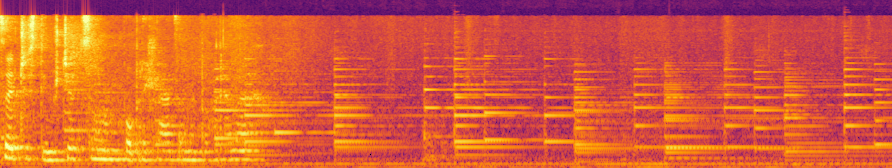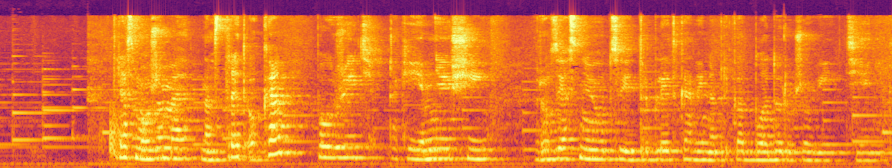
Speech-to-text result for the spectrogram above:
Zase čistým štecom poprechádzame po hranách. Teraz môžeme na stred oka použiť taký jemnejší, rozjasňujúci, trblietkavý, napríklad bledorúžový tienik.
